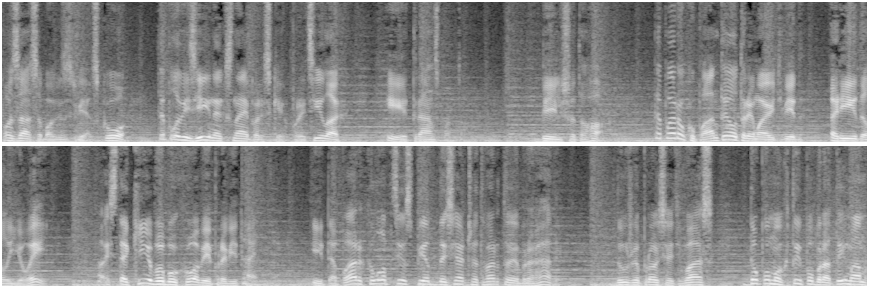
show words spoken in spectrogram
по засобах зв'язку, тепловізійних снайперських прицілах і транспорту. Більше того, тепер окупанти отримають від Riddle UA ось такі вибухові привітання. І тепер хлопці з 54-ї бригади дуже просять вас допомогти побратимам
